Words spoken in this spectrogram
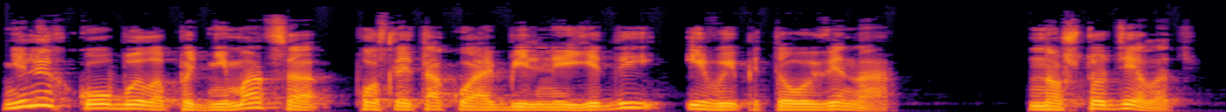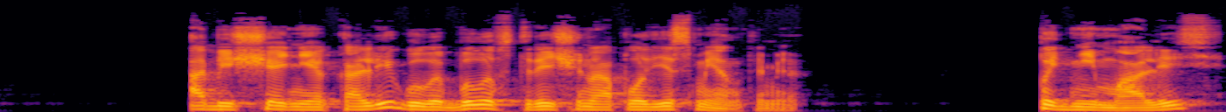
Нелегко было подниматься после такой обильной еды и выпитого вина. Но что делать? Обещание Калигулы было встречено аплодисментами. Поднимались,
